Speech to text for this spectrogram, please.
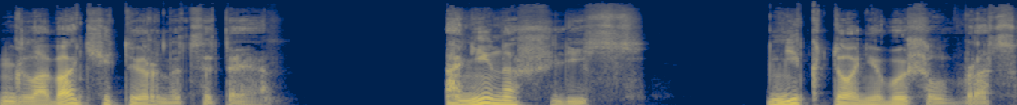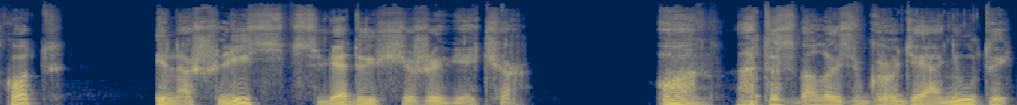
Глава четырнадцатая. Они нашлись. Никто не вышел в расход и нашлись в следующий же вечер. Он отозвалось в груди Анюты,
